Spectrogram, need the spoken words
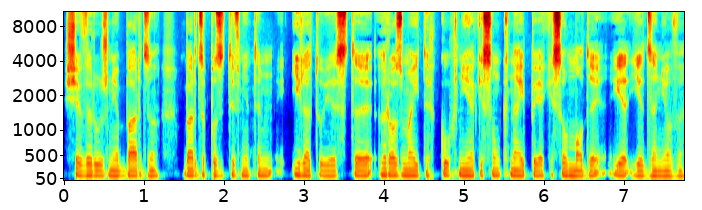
się wyróżnia bardzo, bardzo pozytywnie tym, ile tu jest e, rozmaitych kuchni, jakie są knajpy, jakie są mody jedzeniowe.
